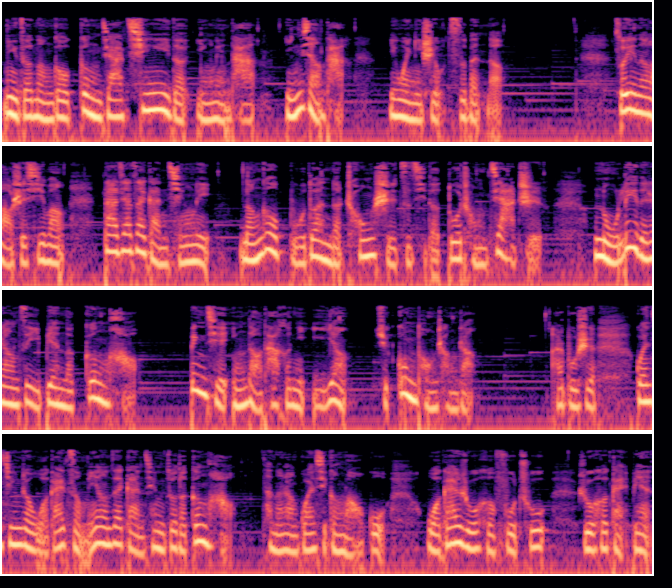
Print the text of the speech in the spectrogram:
你则能够更加轻易的引领他、影响他，因为你是有资本的。所以呢，老师希望大家在感情里能够不断的充实自己的多重价值，努力的让自己变得更好，并且引导他和你一样去共同成长，而不是关心着我该怎么样在感情里做得更好。才能让关系更牢固。我该如何付出，如何改变，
